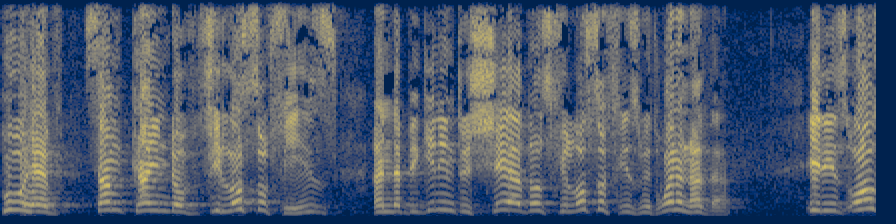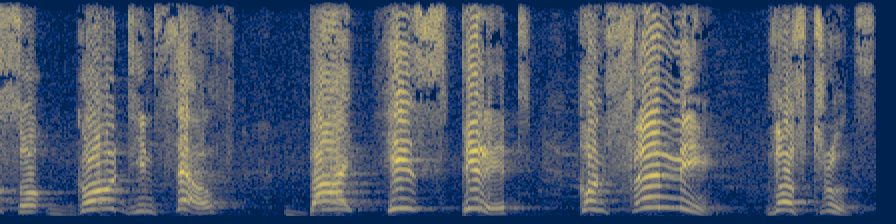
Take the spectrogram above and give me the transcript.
who have some kind of philosophies and are beginning to share those philosophies with one another. It is also God Himself by His Spirit confirming those truths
